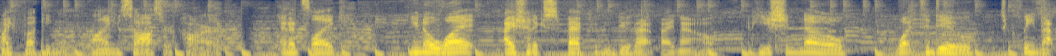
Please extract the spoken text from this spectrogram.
my fucking flying saucer car. And it's like, you know what? I should expect him to do that by now. And he should know what to do to clean that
